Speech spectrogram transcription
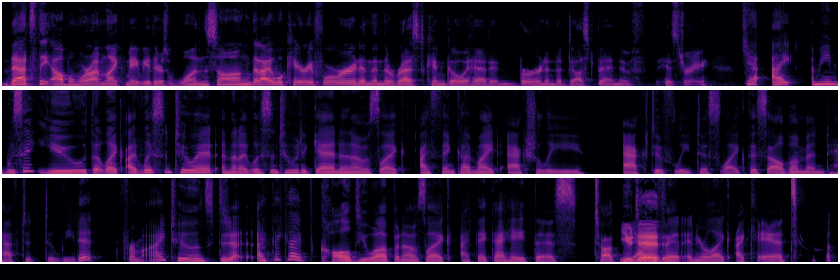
That's the album where I'm like, maybe there's one song that I will carry forward, and then the rest can go ahead and burn in the dustbin of history. yeah. I I mean, was it you that like I listened to it and then I listened to it again, and I was like, I think I might actually actively dislike this album and have to delete it from iTunes. Did I, I think I called you up and I was like, I think I hate this. Talk me You out of did. it, and you're like, I can't.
